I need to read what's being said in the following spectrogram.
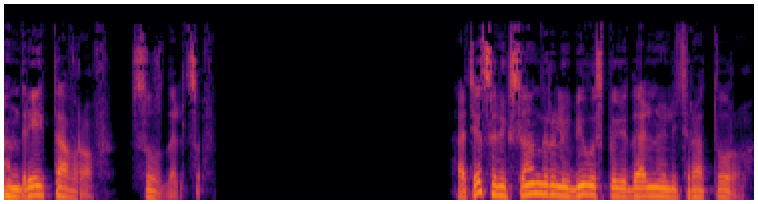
Андрей Тавров, Суздальцев. Отец Александр любил исповедальную литературу,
